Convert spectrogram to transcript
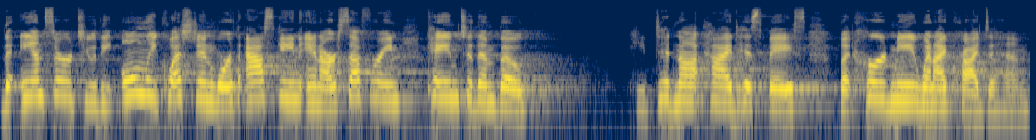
the answer to the only question worth asking in our suffering came to them both. He did not hide his face, but heard me when I cried to him.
